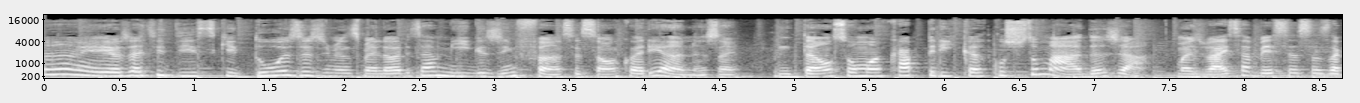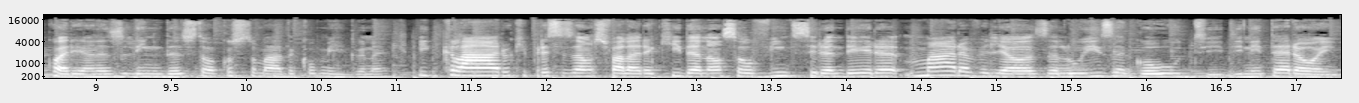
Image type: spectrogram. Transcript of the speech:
Eu já te disse que duas das minhas melhores amigas de infância são aquarianas, né? Então sou uma caprica acostumada já. Mas vai saber se essas aquarianas lindas estão acostumadas comigo, né? E claro que precisamos falar aqui da nossa ouvinte cirandeira maravilhosa, Luísa Gold, de Niterói.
